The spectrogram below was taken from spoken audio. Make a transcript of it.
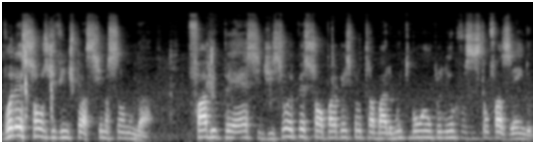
vou ler só os de 20 para cima, senão não dá. Fábio PS disse: Oi, pessoal, parabéns pelo trabalho. Muito bom a ampliação que vocês estão fazendo.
